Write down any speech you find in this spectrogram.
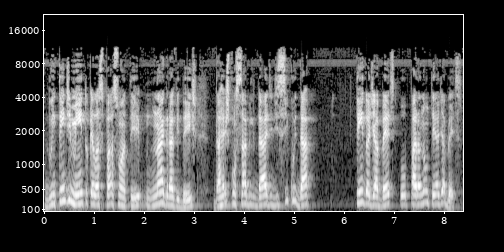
do entendimento que elas passam a ter na gravidez, da responsabilidade de se cuidar tendo a diabetes ou para não ter a diabetes.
